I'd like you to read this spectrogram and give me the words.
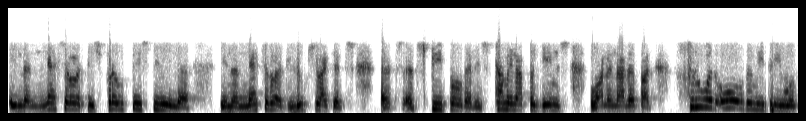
in the natural it is protesting, in the in the natural it looks like it's it's it's people that is coming up against one another, but through it all, Dimitri, you will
